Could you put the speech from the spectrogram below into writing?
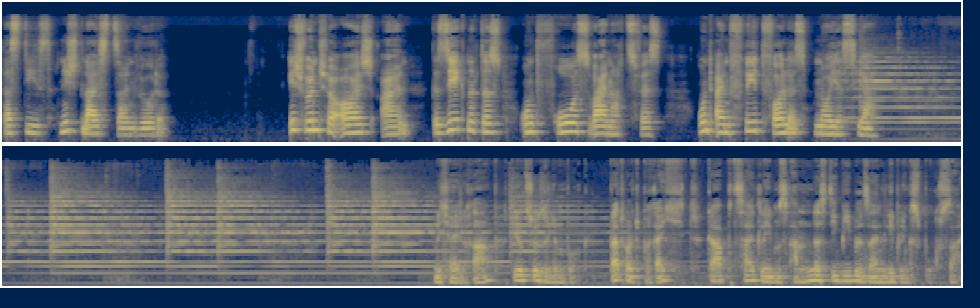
dass dies nicht leicht sein würde. Ich wünsche euch ein gesegnetes und frohes Weihnachtsfest und ein friedvolles neues Jahr. Michael Raab, Diözese Limburg. Bertolt Brecht gab zeitlebens an, dass die Bibel sein Lieblingsbuch sei.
